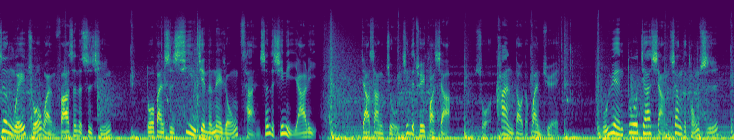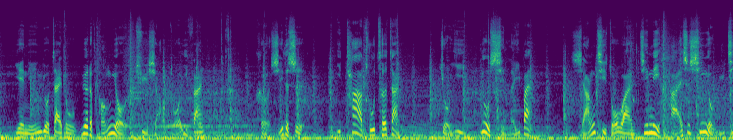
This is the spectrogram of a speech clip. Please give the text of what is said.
认为昨晚发生的事情多半是信件的内容产生的心理压力，加上酒精的催化下所看到的幻觉，不愿多加想象的同时。叶宁又再度约了朋友去小酌一番，可惜的是，一踏出车站，酒意又醒了一半。想起昨晚经历，还是心有余悸，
